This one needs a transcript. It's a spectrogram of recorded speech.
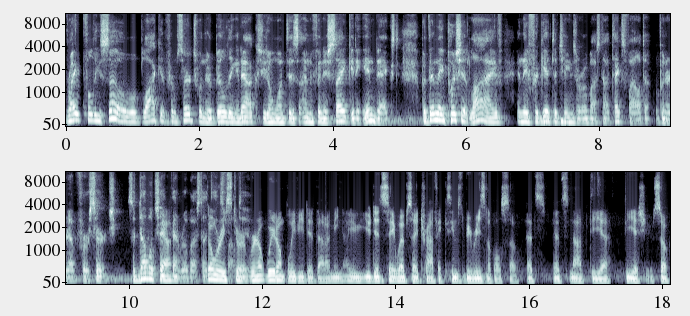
rightfully so, will block it from search when they're building it out because you don't want this unfinished site getting indexed. But then they push it live and they forget to change the robots.txt file to open it up for search. So double check yeah. that robots.txt. Don't worry, Stuart. We're not, we don't believe you did that. I mean, you, you did say website traffic seems to be reasonable, so that's that's not the uh, the issue. So,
